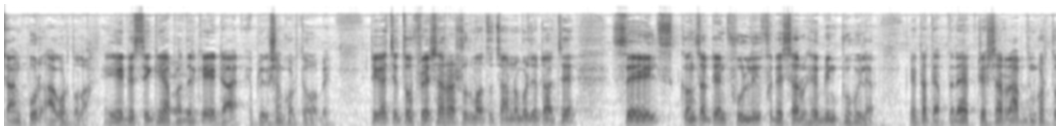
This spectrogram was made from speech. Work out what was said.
Chandpur, Agartala. এই অ্যাড্রেসে গিয়ে আপনাদেরকে এটা অ্যাপ্লিকেশন করতে হবে। ঠিক আছে? তো ফ্রেশাররা শুধুমাত্র চার নম্বর যেটা আছে sales consultant fully fresher having two wheeler এটাতে আপনারা ফ্রেশাররা আবেদন করতে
